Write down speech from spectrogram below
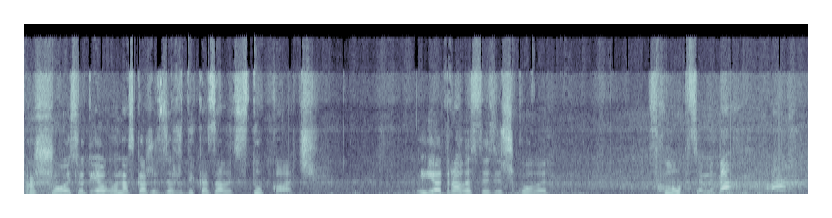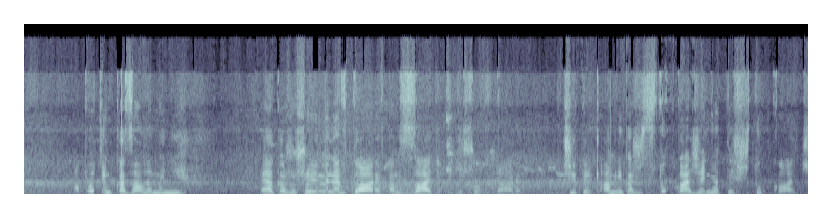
про щось. От я, у нас кажуть, завжди казали стукач. Ну, Я дралася зі школи з хлопцями, да? а, а потім казали мені, а я кажу, що він мене вдарив, там ззаді підійшов вдарив. Вчителька. А мені кажуть, стукач, Женя, ти ж стукач.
